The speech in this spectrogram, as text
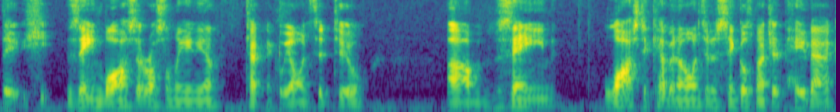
They he, Zayn lost at WrestleMania. Technically, Owens did too. Um, Zayn lost to Kevin Owens in a singles match at Payback.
